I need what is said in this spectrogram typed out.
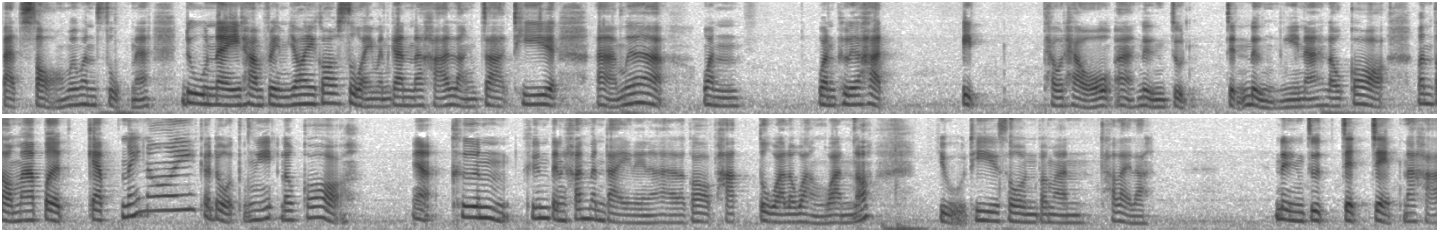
1.82 เมื่อวันศุกร์นะ ดูใน time frame ย่อยก็สวยเหมือนกันนะคะ หลังจากที่เมื่อวันวันพฤหัสปิดแถวแถวอ่า1.71อย่งนี้นะ แล้วก็วันต่อมาเปิดแก็บน้อยๆ กระโดดตรงนี้แล้วก็เนี่ยขึ้นขึ้นเป็นขั้นบันไดเลยนะคะ แล้วก็พักตัวระหว่างวันเนาะอยู่ที่โซนประมาณเท่าไหร่ล่ะ 1.77 นะคะ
